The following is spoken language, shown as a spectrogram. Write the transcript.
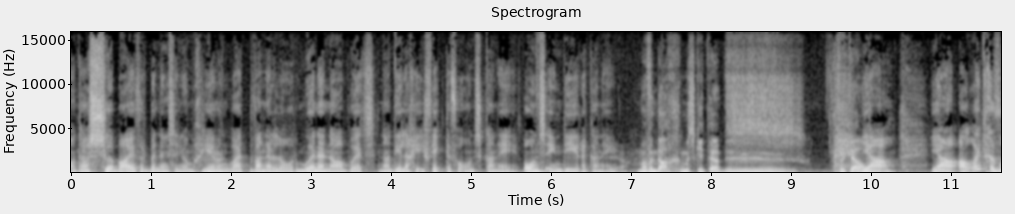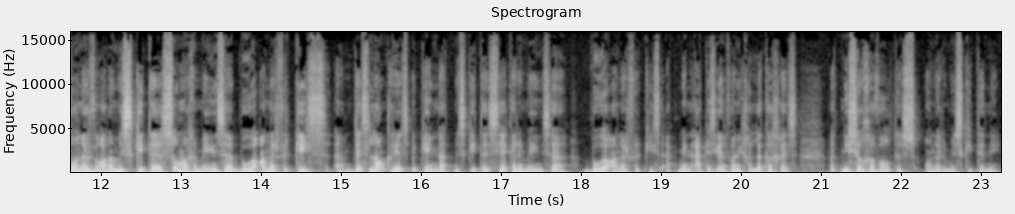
want daar's so baie verbindings in die omgewing hmm. wat wanneer hulle hormone naboots nadelige effekte vir ons kan hê ons en diere kan hê. Ja. Maar vandag muskiete. Vertel. Ja Ja, al ooit gewonder waarom muskiete sommige mense bo ander verkies. Um, dis lank reeds bekend dat muskiete sekere mense bo ander verkies. Ek meen ek is een van die gelukkiges wat nie so gewild is onder muskiete nie.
